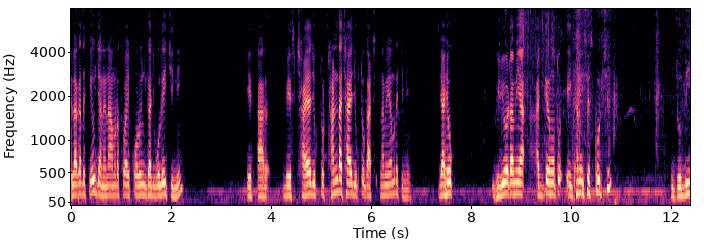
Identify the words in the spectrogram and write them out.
এলাকাতে কেউ জানে না, আমরা সবাই করঞ্জ গাছ বলেই চিনি। এ তার বেশ ছায়াযুক্ত, ঠান্ডা ছায়াযুক্ত গাছ নামে আমরা চিনি। যাই হোক, ভিডিওটা আমি আজকের মতো এইখানেই শেষ করছি। যদি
